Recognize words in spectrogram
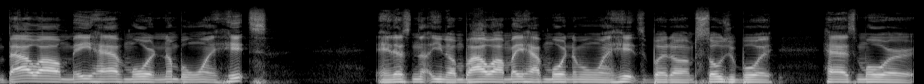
Bow Wow may have more number one hits. And that's not you know, Bow Wow may have more number one hits, but um Soulja Boy has more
